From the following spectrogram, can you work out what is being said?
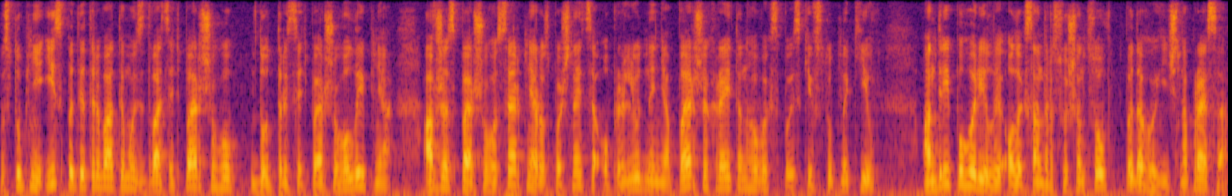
Вступні іспити триватимуть з 21 до 31 липня, а вже з 1 серпня розпочнеться оприлюднення перших рейтингових списків вступників. Андрій Погорілий, Олександр Сушенцов, педагогічна преса.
